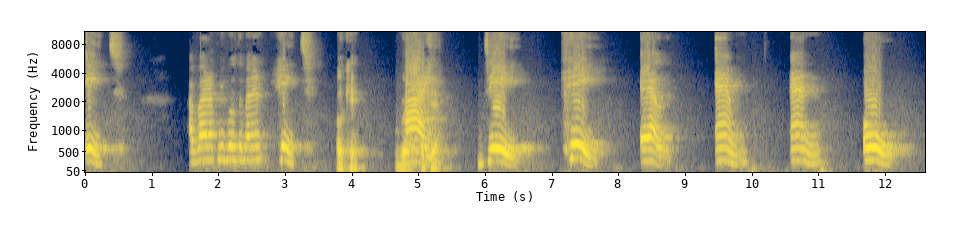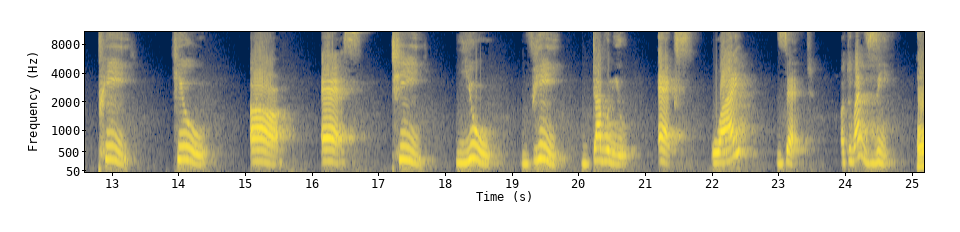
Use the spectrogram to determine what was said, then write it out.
H আবার আপনি বলতে পারেন H okay I okay J K L M N O P Q R S T U V W X Y Z অথবা Z ও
